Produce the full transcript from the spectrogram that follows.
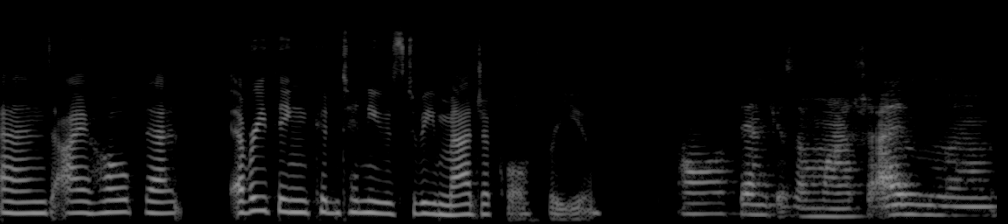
And I hope that everything continues to be magical for you. oh thank you so much i'm um,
